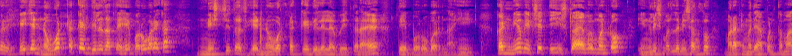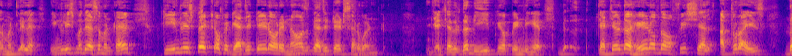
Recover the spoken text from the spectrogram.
तर हे जे नव्वद टक्के दिलं जातं हे बरोबर आहे का? निश्चितच हे नव्वद टक्के दिलेलं वेतन आहे ते बरोबर नाही. कारण नियम एकशे तीस काय म्हणतो? इंग्लिशमधलं मी सांगतो मराठीमध्ये आपण कमाल म्हटलेलं आहे. इंग्लिशमध्ये असं म्हणतं आहे की in respect of a gazetted or a non gazetted servant ज्यांच्या विरुद्ध डी किंवा पेंडिंग आहे द त्याच्या the head of the office shall authorise the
